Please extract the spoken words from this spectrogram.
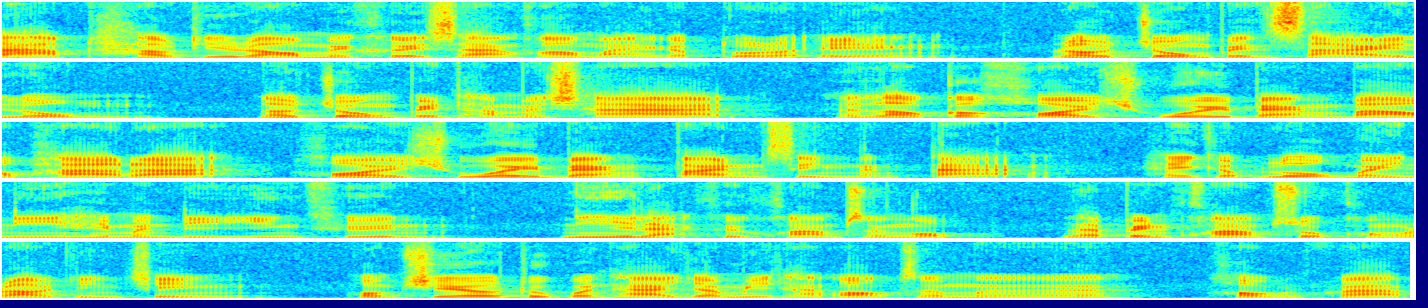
ตราบเท่าที่เราไม่เคยสร้างความหมายให้กับตัวเราเอง เราจงเป็นสายลม เราจงเป็นธรรมชาติ แล้วเราก็คอยช่วยแบ่งเบาภาระ คอยช่วยแบ่งปันสิ่งต่างๆ ให้กับโลกใบนี้ให้มันดียิ่งขึ้น นี่แหละคือความสงบและเป็นความสุขของเราจริง ๆ ผมเชื่อว่าทุกปัญหาย่อมมีทางออกเสมอ ขอบคุณครับ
